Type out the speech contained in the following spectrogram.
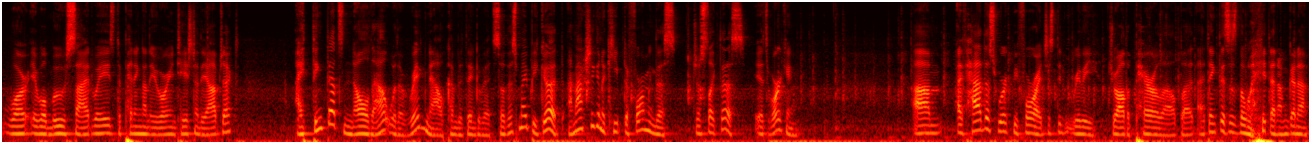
where it will move sideways depending on the orientation of the object. I think that's nulled out with a rig now, come to think of it. So this might be good. I'm actually going to keep deforming this just like this. It's working. Um, I've had this work before, I just didn't really draw the parallel, but I think this is the way that I'm going to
